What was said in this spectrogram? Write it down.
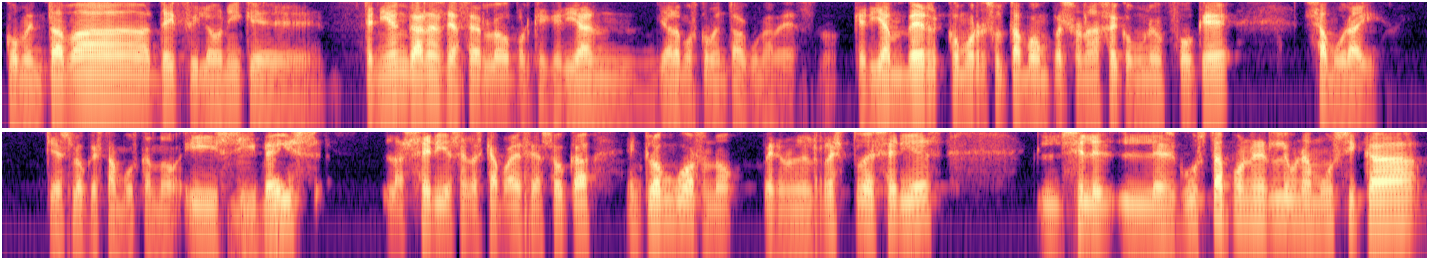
comentaba Dave Filoni que tenían ganas de hacerlo porque querían, ya lo hemos comentado alguna vez, ¿no? querían ver cómo resultaba un personaje con un enfoque samurai, que es lo que están buscando. Y si veis las series en las que aparece Ahsoka. En Clone Wars no, pero en el resto de series se les gusta ponerle una música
